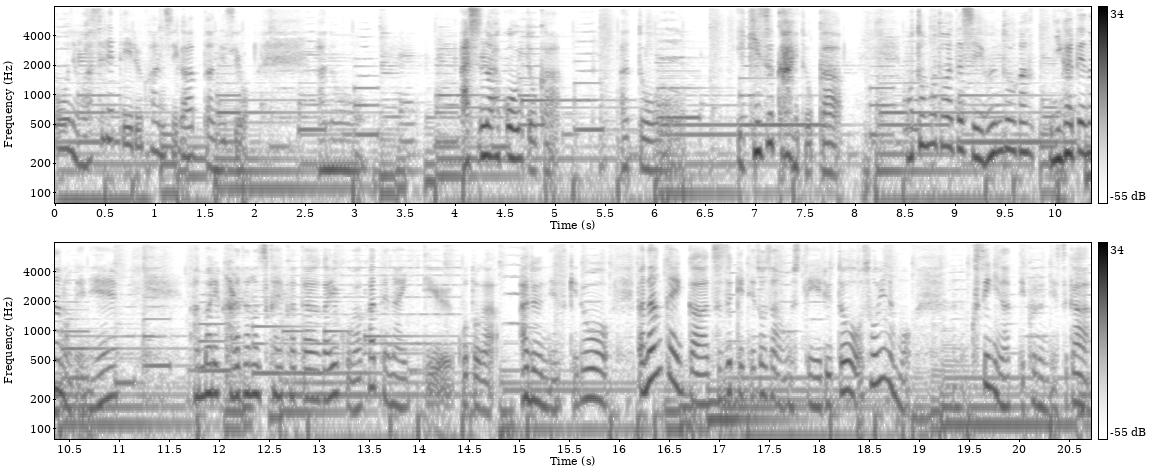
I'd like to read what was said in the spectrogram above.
をね忘れている感じがあったんですよ。あの足の運びとかあと息遣いとかもともと私運動が苦手なのでねあんまり体の使い方がよく分かってないっていうことがあるんですけど、まあ、何回か続けて登山をしているとそういうのもあの癖になってくるんですが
